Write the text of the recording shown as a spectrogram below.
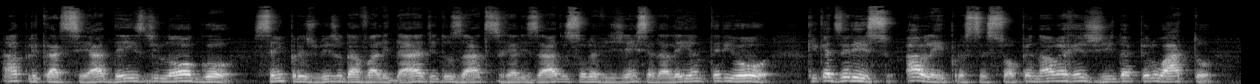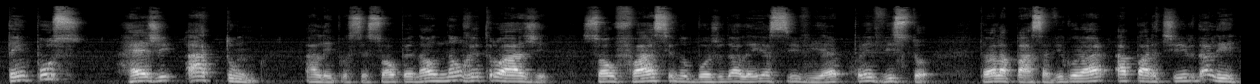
aplicar-se-á desde logo sem prejuízo da validade dos atos realizados sob a vigência da lei anterior. O que quer dizer isso? A lei processual penal é regida pelo ato. Tempus rege atum. A lei processual penal não retroage, só o face no bojo da lei assim vier previsto. Então ela passa a vigorar a partir dali.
